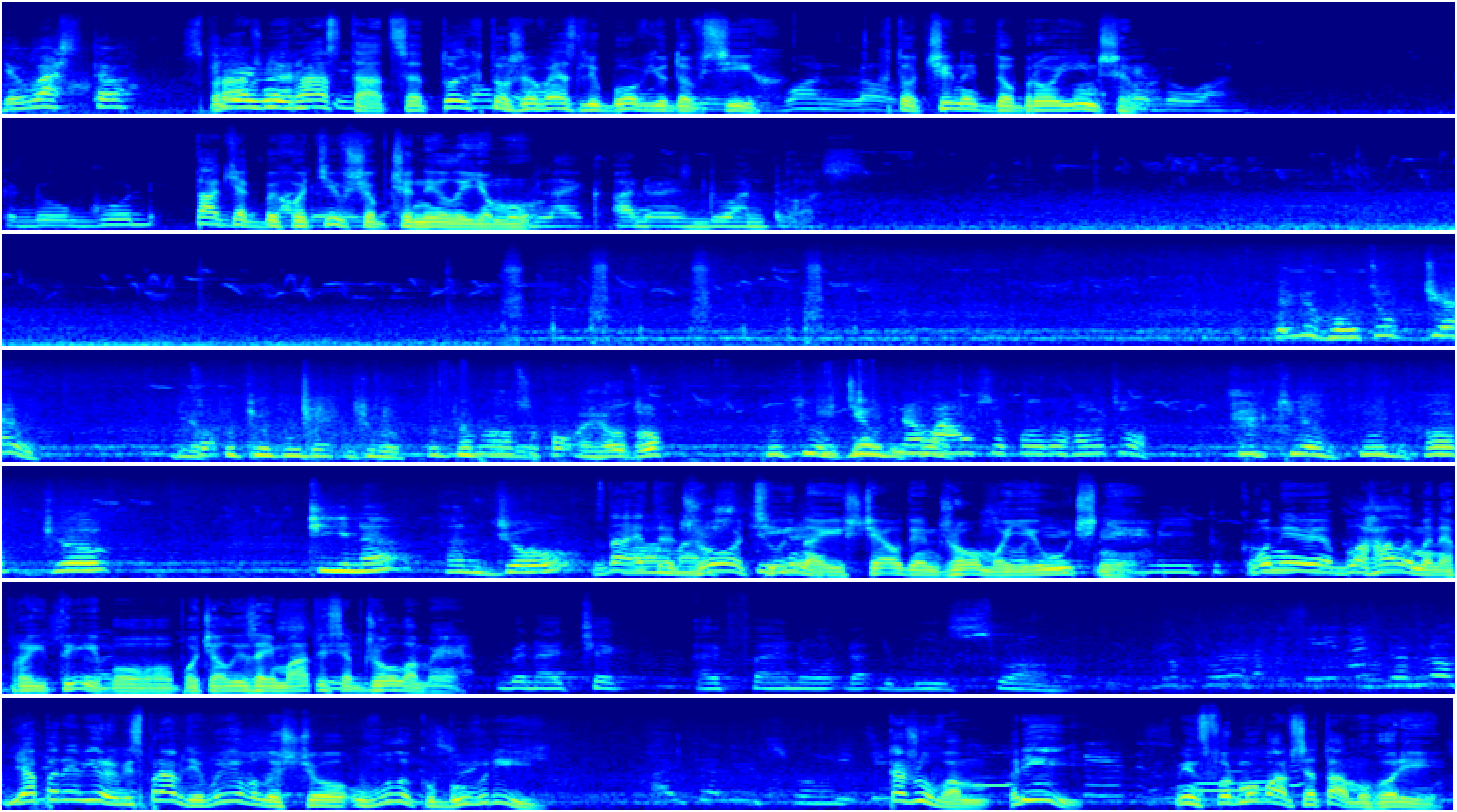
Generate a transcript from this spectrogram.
Rasta Справжній раста це той, хто живе з любов'ю до всіх, хто чинить добро іншим, так, як би хотів, щоб чинили йому. Знаєте, Джо, Тіна і ще один Джо, мої учні. Вони благали мене прийти, бо почали займатися бджолами. Я перевірив, і справді виявилося, що у вулику був рій. Кажу вам, рій. Він сформувався там у горі.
